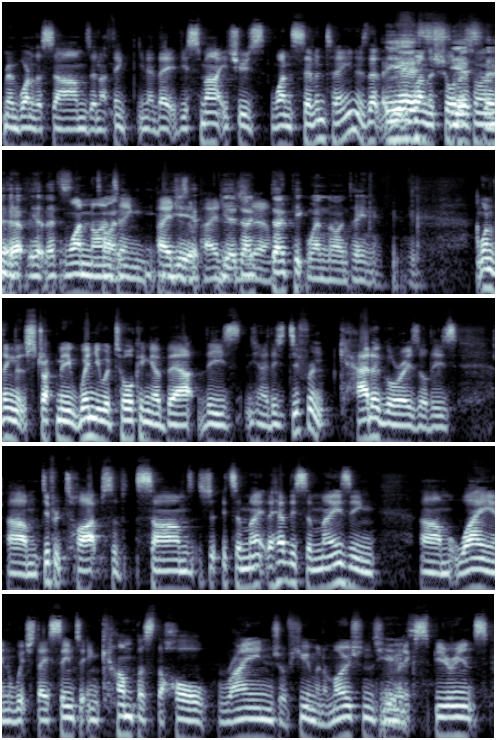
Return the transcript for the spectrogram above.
remember one of the psalms, and I think you know, they, if you're smart, you choose 117. Is that Yes, one of the shortest yes, ones? that- yeah, that's 119 tiny. pages yeah, and pages. Yeah, don't, yeah. don't pick 119. If you, yeah. One thing that struck me when you were talking about these, you know, these different categories or these um, different types of psalms, it's, it's ama- They have this amazing um, way in which they seem to encompass the whole range of human emotions, human Yes. experience.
